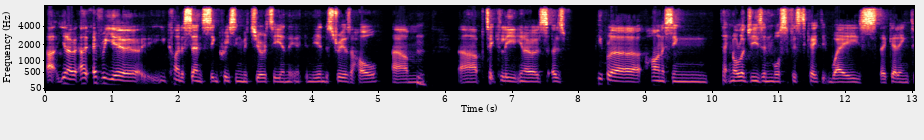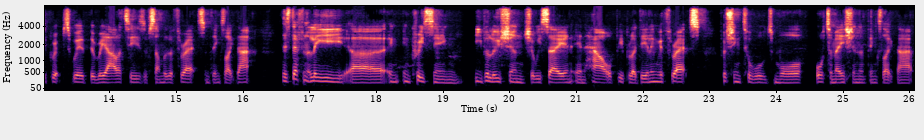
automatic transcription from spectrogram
Uh, you know, uh, every year you kind of sense increasing maturity in the in the industry as a whole. Um, hmm. uh, particularly, you know, as, as people are harnessing technologies in more sophisticated ways, they're getting to grips with the realities of some of the threats and things like that. There's definitely uh, in, increasing evolution, shall we say, in, in how people are dealing with threats pushing towards more automation and things like that.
